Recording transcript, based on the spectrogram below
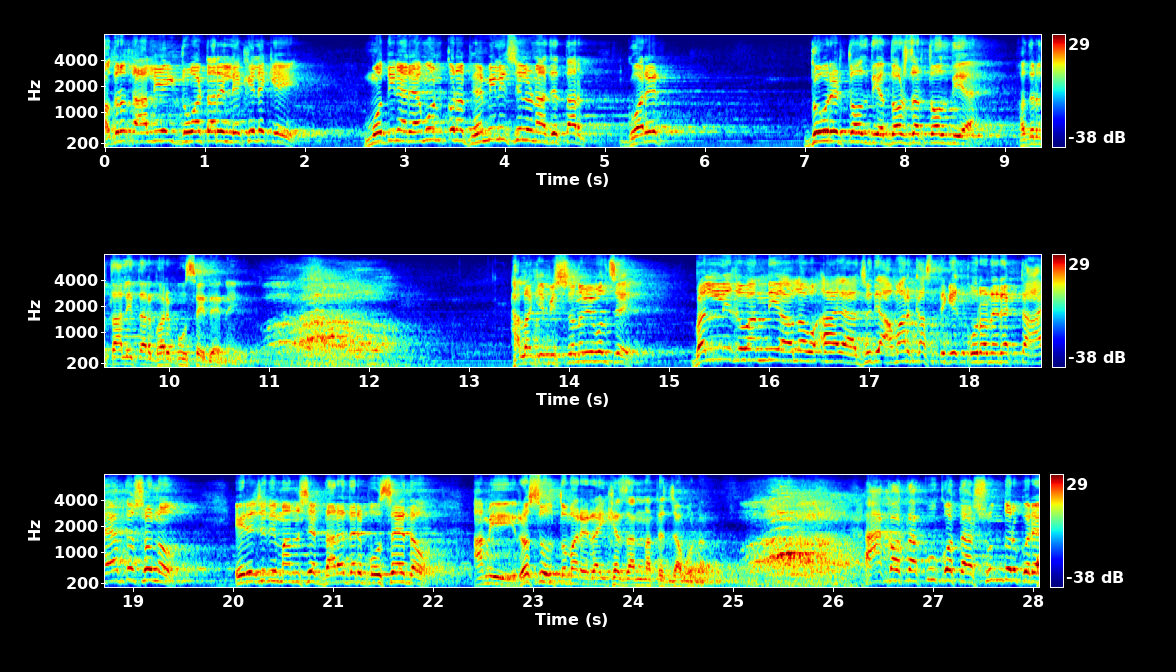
হজরত আলী এই দোয়াটারে লেখে লেখে মদিনার এমন কোনো ফ্যামিলি ছিল না যে তার ঘরের দৌড়ের তল দিয়া, দরজার তল দিয়া হজরত আলী তার ঘরে পৌঁছাই দেয় নাই। হালাকি বলছে বাল্লিগান্নি আলাউ আয়া যদি আমার কাছ থেকে কোরআনের একটা আয়াত শোনো, এর যদি মানুষের দ্বারে দ্বারে পৌঁছায় দাও, আমি রসুল তোমারে রাইখা জান্নাতে যাব না। আ কথা কুকথা সুন্দর করে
